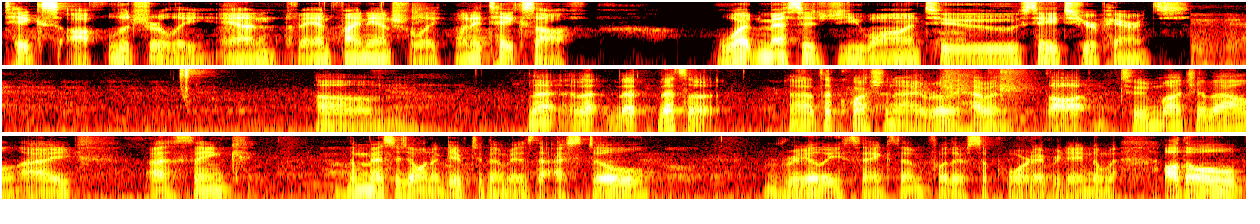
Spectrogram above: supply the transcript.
takes off literally and and financially, when it takes off, what message do you want to say to your parents? Um, that, that, that that's a that's a question I really haven't thought too much about. I I think the message I want to give to them is that I still really thank them for their support every day. No, although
